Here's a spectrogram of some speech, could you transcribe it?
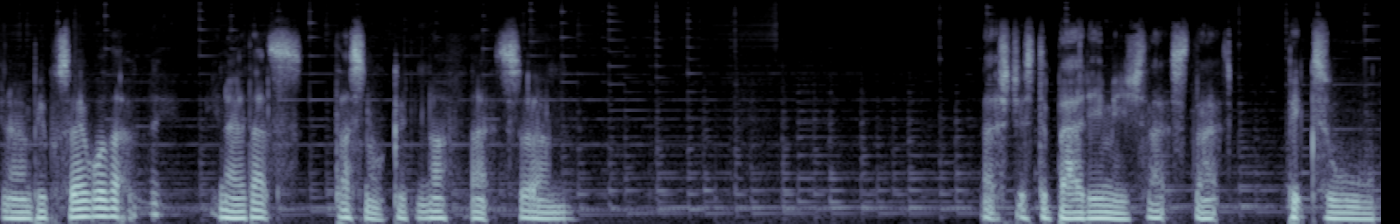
You know, and people say, well, that you know, that's that's not good enough. That's um, that's just a bad image. That's that's pixel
